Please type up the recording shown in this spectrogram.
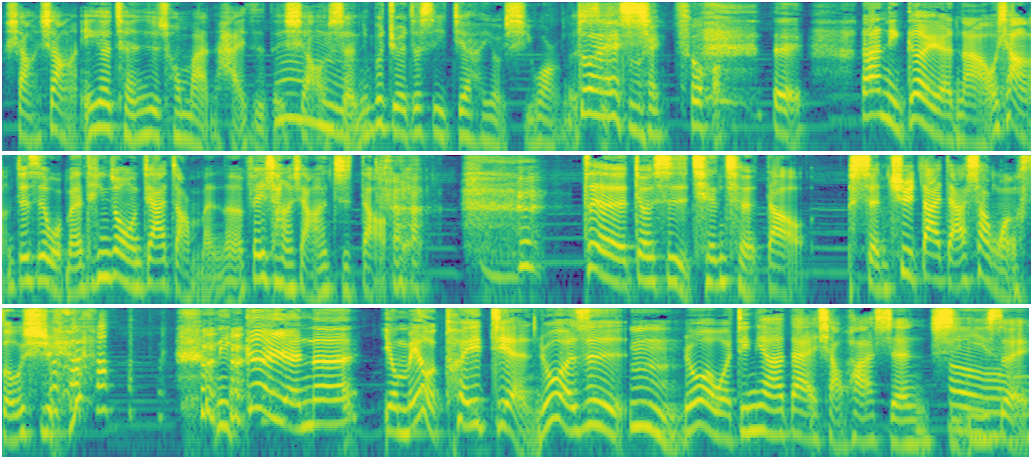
想象一个城市充满孩子的笑声，你不觉得这是一件很有希望的事情？没错，对。那你个人呢？我想，就是我们听众家长们呢，非常想要知道的，这就是牵扯到省去大家上网搜寻。你个人呢有没有推荐？如果是嗯，如果我今天要带小花生十一岁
